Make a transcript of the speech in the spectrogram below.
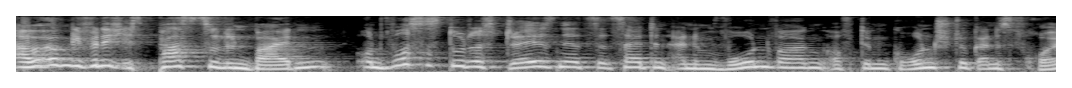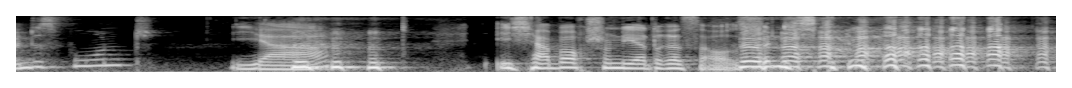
Aber irgendwie finde ich, es passt zu den beiden. Und wusstest du, dass Jason jetzt derzeit in einem Wohnwagen auf dem Grundstück eines Freundes wohnt? Ja. Ich habe auch schon die Adresse auswendig gemacht.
